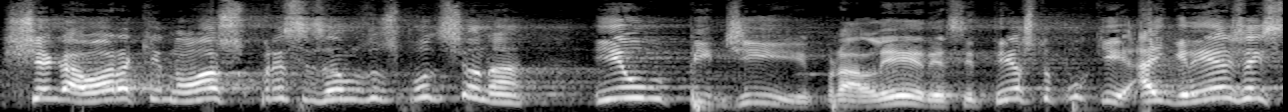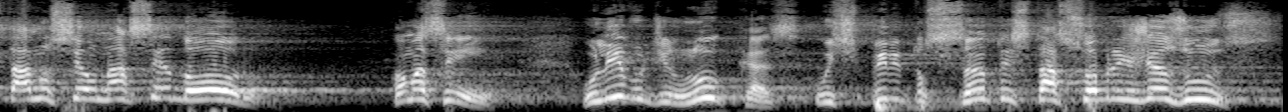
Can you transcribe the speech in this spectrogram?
chega a hora que nós precisamos nos posicionar. E eu pedi para ler esse texto porque a igreja está no seu nascedouro. Como assim? O livro de Lucas, o Espírito Santo está sobre Jesus.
